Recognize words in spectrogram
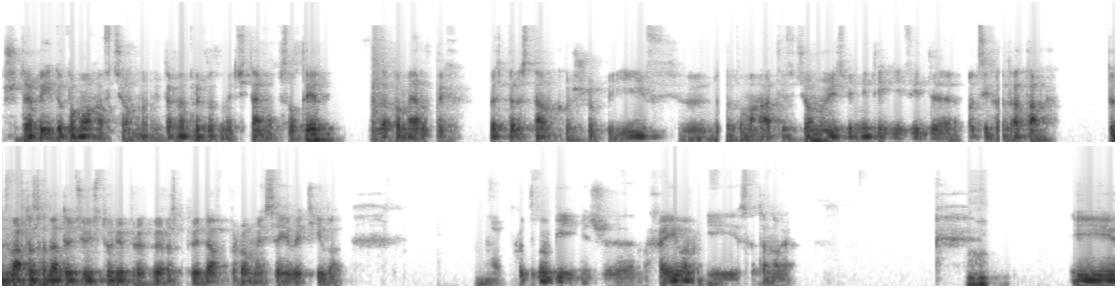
що треба їй допомога в цьому. І так, наприклад, ми читаємо псалтир за померлих без перестанку, щоб їй допомагати в цьому і звільнити її від е, оцих от атак. Тут варто згадати цю історію, про яку я розповідав про Мойсеєве тіло, про двобій між е, Михаїлом і Сатаною. І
